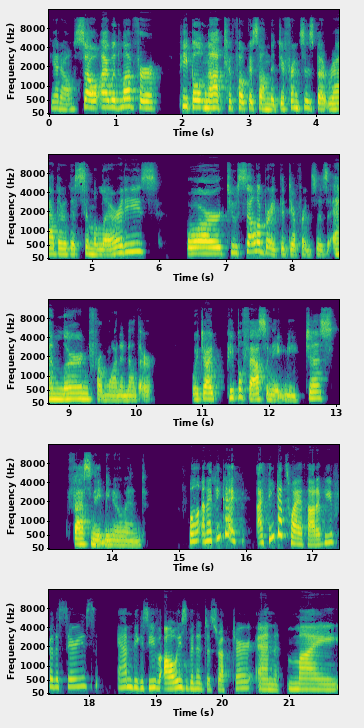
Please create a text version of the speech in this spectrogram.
you know. So I would love for people not to focus on the differences but rather the similarities or to celebrate the differences and learn from one another which i people fascinate me just fascinate me no end. Well and i think i i think that's why i thought of you for the series Anne, because you've always been a disruptor and my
